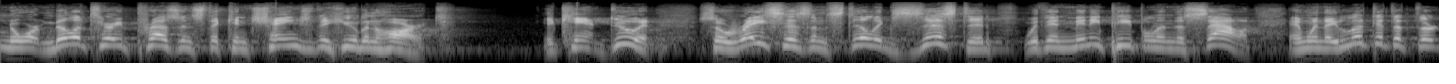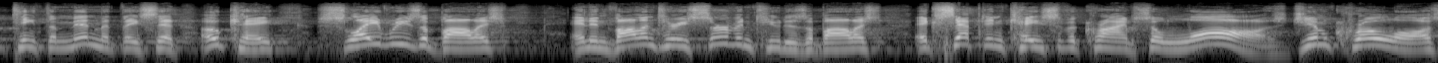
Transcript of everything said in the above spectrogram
nor military presence that can change the human heart. It can't do it. So racism still existed within many people in the South. And when they looked at the 13th Amendment, they said, okay, slavery is abolished and involuntary servitude is abolished except in case of a crime. So laws, Jim Crow laws,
